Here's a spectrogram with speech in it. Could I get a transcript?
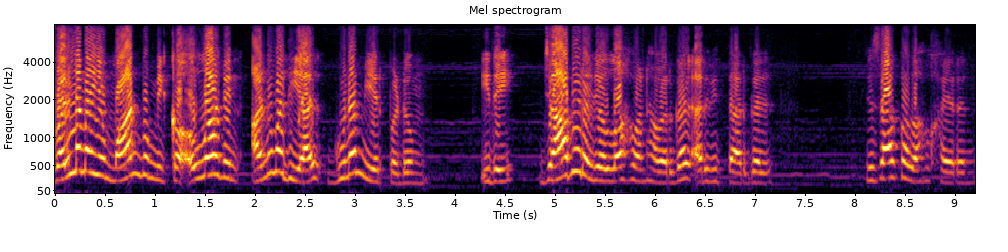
வல்லமையும் மாண்பும் மிக்க அல்லாவின் அனுமதியால் குணம் ஏற்படும். இதை ஜாபிர் அலி அன்ஹு அவர்கள் அறிவித்தார்கள். ஜஸாக்கல்லாஹு ஹைரன்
